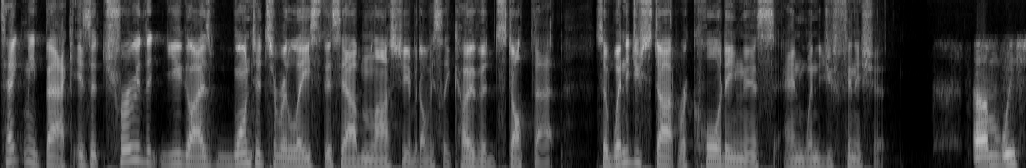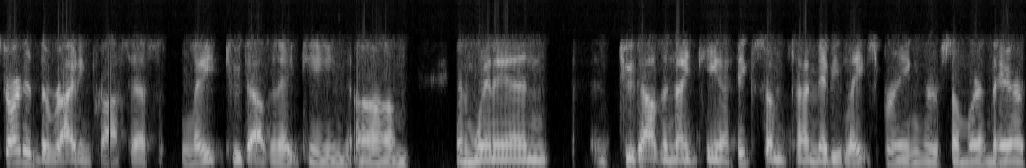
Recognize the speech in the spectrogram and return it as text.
Take me back. Is it true that you guys wanted to release this album last year, but obviously COVID stopped that? So when did you start recording this, and when did you finish it? Um, we started the writing process late 2018 um, and went in, in 2019, I think sometime maybe late spring or somewhere in there,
